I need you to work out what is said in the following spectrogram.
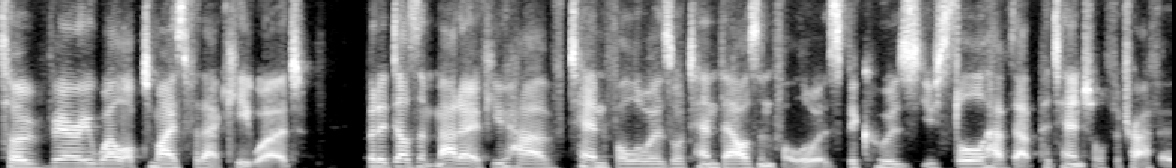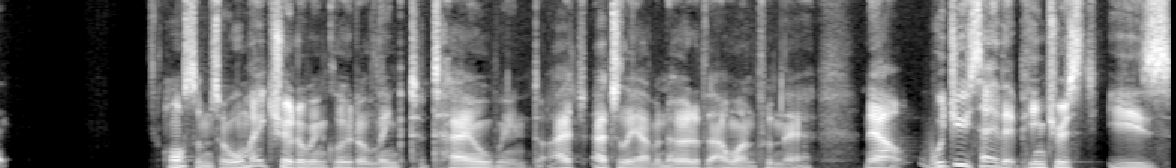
So very well optimized for that keyword. But it doesn't matter if you have 10 followers or 10,000 followers because you still have that potential for traffic. Awesome. So we'll make sure to include a link to Tailwind. I actually haven't heard of that one from there. Now, would you say that Pinterest is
